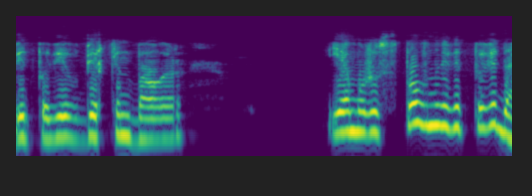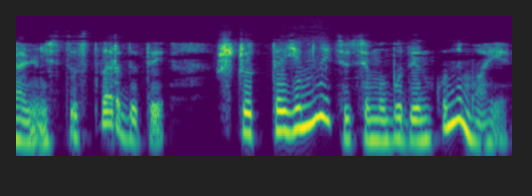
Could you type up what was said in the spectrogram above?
відповів Біркенбауер. Я можу з повною відповідальністю ствердити, що таємниць у цьому будинку немає.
